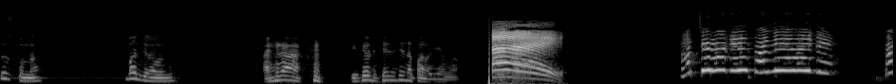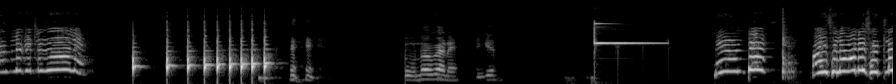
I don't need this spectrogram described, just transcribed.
చూసుకున్నా. మంచిగా ఉంది. అయినా ఇటువంటి చిన్న చిన్న పనులు ఏమో. ఉన్నావు కానీ ఇంకేం? పైసలు ఏమైనా సెట్లు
